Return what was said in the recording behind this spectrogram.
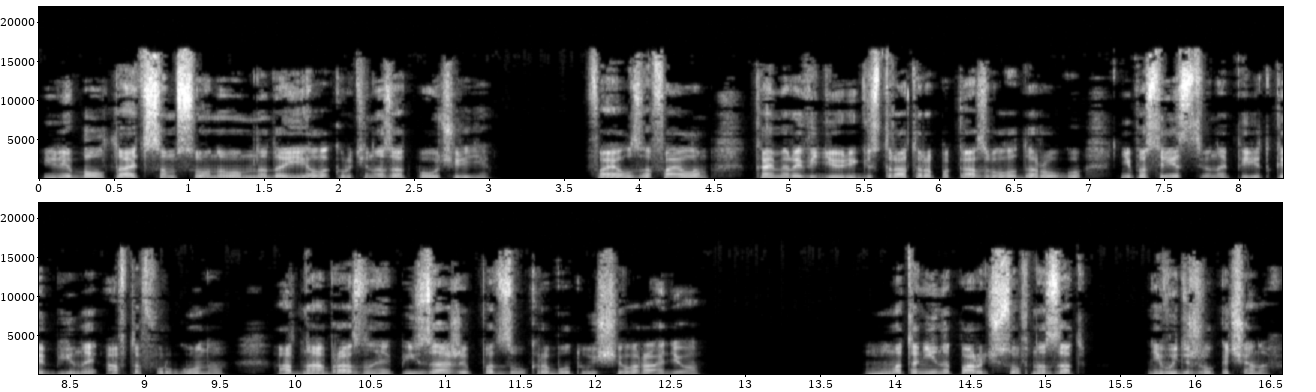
Или болтать с Самсоновым надоело, крути назад по очереди. Файл за файлом камера видеорегистратора показывала дорогу непосредственно перед кабиной автофургона, однообразные пейзажи под звук работающего радио. «Мотани на пару часов назад», — не выдержал Качанов.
